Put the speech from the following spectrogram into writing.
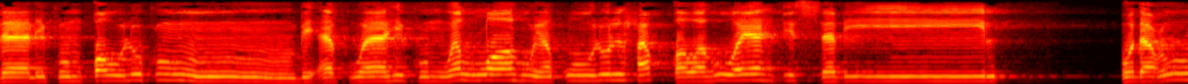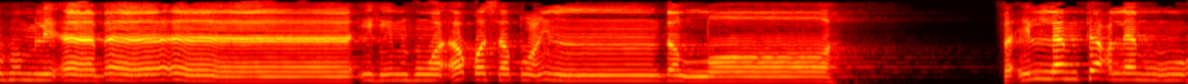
ذلكم قولكم بأفواهكم والله يقول الحق وهو يهدي السبيل. ودعوهم لآبائهم هو أقسط عند الله. فإن لم تعلموا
